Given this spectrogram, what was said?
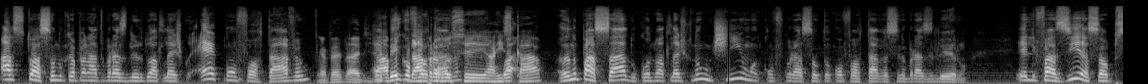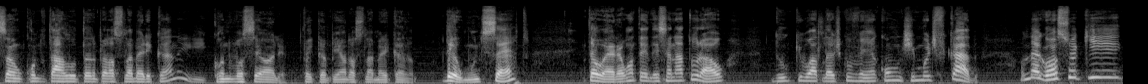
A situação do Campeonato Brasileiro do Atlético é confortável. É verdade. É Dá, bem dá pra confortável. você arriscar. Ano passado, quando o Atlético não tinha uma configuração tão confortável assim no brasileiro, ele fazia essa opção quando estava lutando pela Sul-Americana e quando você olha, foi campeão da Sul-Americana, deu muito certo. Então era uma tendência natural do que o Atlético venha com um time modificado. O negócio é que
